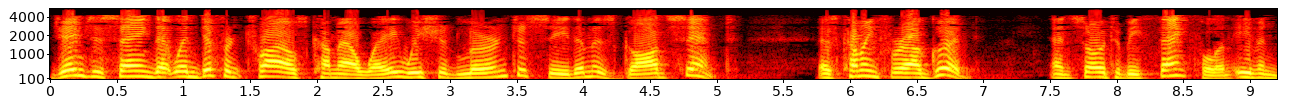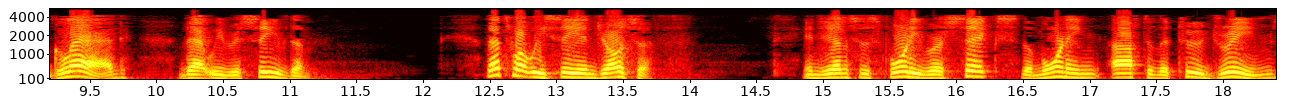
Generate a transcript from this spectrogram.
James is saying that when different trials come our way, we should learn to see them as God sent as coming for our good, and so to be thankful and even glad that we receive them. That's what we see in Joseph. In Genesis 40 verse 6, the morning after the two dreams,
